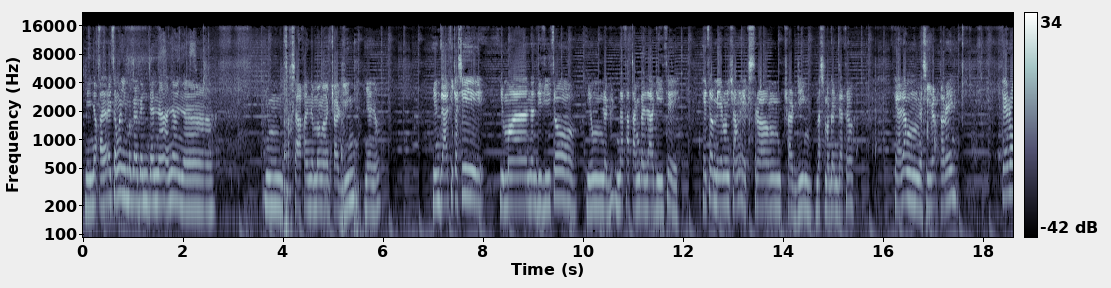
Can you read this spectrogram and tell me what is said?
may naka, ito nga yung magaganda na ano na yung saksakan ng mga charging, yan no. Yung dati kasi, yung mga nandito, yung natatanggal lagi ito eh. Ito, meron siyang extra charging. Mas maganda to. Kaya lang, nasira pa rin. Pero,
